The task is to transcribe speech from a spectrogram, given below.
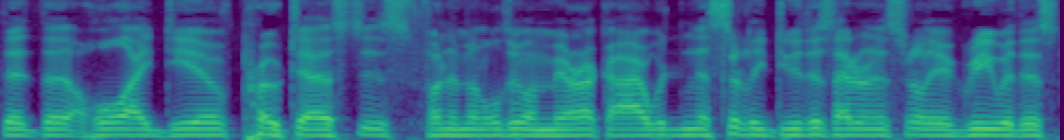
that the whole idea of protest is fundamental to America. I wouldn't necessarily do this. I don't necessarily agree with this.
